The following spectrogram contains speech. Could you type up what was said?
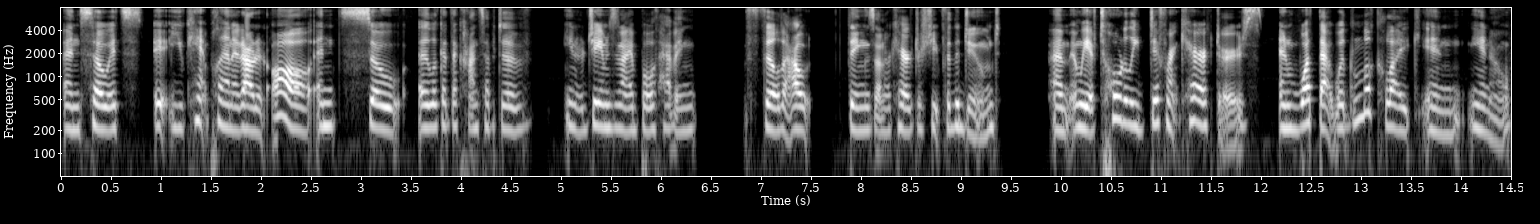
and so it's it, you can't plan it out at all. And so i look at the concept of you know james and i both having filled out things on our character sheet for the doomed um, and we have totally different characters and what that would look like in you know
